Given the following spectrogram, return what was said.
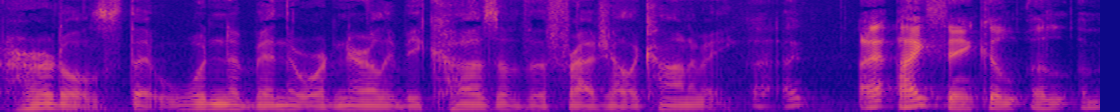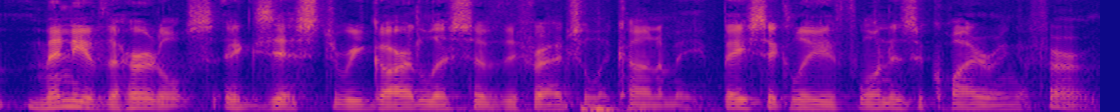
hurdles that wouldn't have been there ordinarily because of the fragile economy? I, I, think many of the hurdles exist regardless of the fragile economy. Basically, if one is acquiring a firm,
